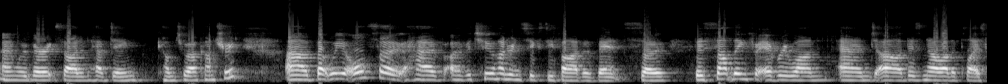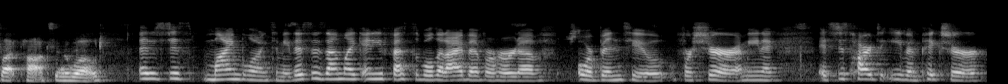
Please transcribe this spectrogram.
and we're very excited to have Dean come to our country. Uh, but we also have over 265 events, so there's something for everyone, and uh, there's no other place like Parkes in the world. It is just mind blowing to me. This is unlike any festival that I've ever heard of or been to, for sure. I mean, it's just hard to even picture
